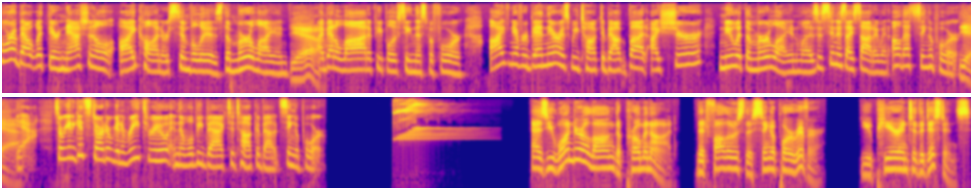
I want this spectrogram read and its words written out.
more about what their national icon or symbol is the merlion. Yeah. I bet a lot of people have seen this before. I've never been there, as we talked about, but I sure knew what the merlion was. As soon as I saw it, I went, oh, that's Singapore. Yeah. Yeah. So we're going to get started. We're going to read through, and then we'll be back to talk about Singapore. As you wander along the promenade that follows the Singapore River, you peer into the distance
